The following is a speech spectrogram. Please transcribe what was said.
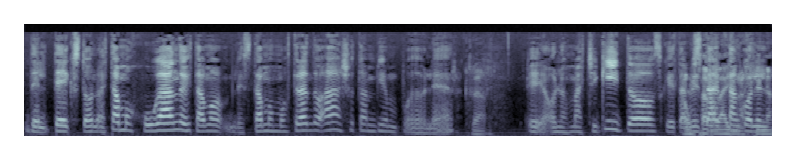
del texto, no estamos jugando y estamos, le estamos mostrando, ah, yo también puedo leer. Claro. Eh, o los más chiquitos que tal vez están, con el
